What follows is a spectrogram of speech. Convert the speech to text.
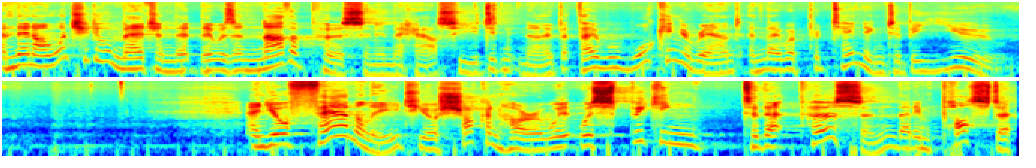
And then I want you to imagine that there was another person in the house who you didn't know, but they were walking around and they were pretending to be you. And your family, to your shock and horror, were, speaking to that person, that imposter,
